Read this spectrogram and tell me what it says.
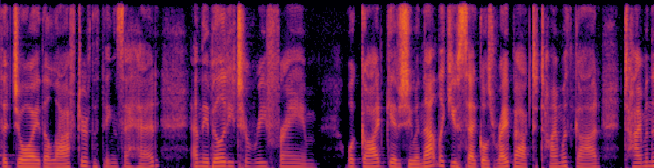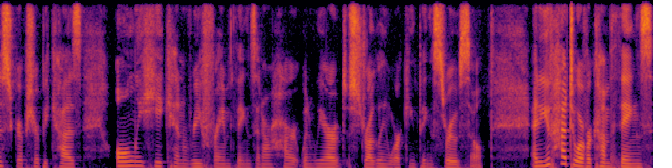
the joy the laughter of the things ahead and the ability to reframe what god gives you. And that like you said goes right back to time with god time in the scripture because only he can reframe things in our heart when we are struggling working things through. So and you've had to overcome things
